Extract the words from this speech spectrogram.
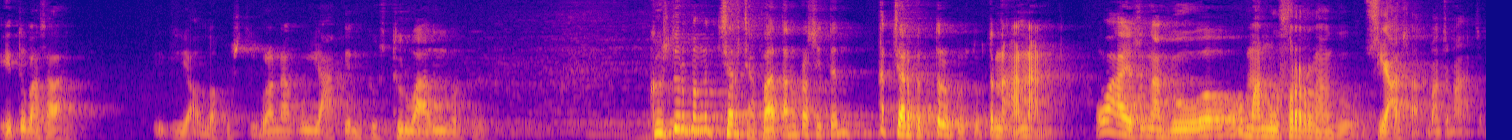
Itu Ya Allah Gusti, kula aku yakin Gus Dur wali mergo. Gus Dur mengejar jabatan presiden, kejar betul Gus Dur, tenanan. Wah, ya nganggo manuver, nganggo siasat macam-macam.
